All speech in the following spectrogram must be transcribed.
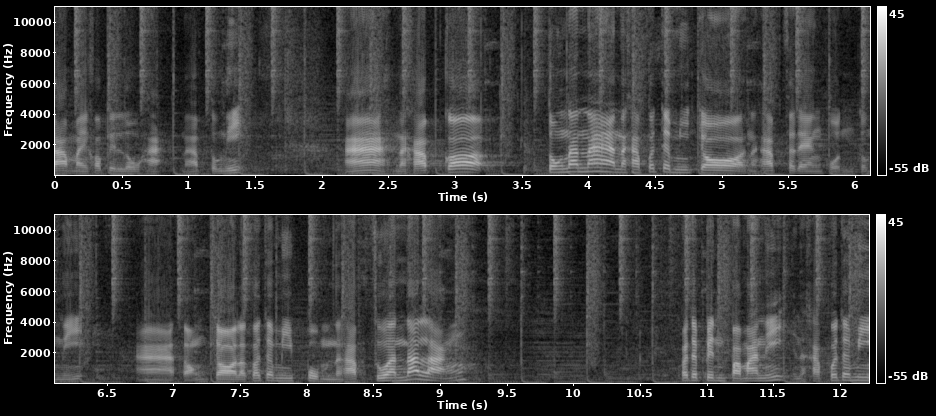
ด้ามไม้ก็เป็นโลหะนะครับ ตรงนี้ อ่า นะครับ ก็ตรงด้านหน้านะครับ ก็จะมีจอนะครับ แสดงผลตรงนี้ อ่าสองจอแล้วก็จะมีปุ่มนะครับ ส่วนด้านหลัง ก็จะเป็นประมาณนี้นะครับ ก็จะมี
